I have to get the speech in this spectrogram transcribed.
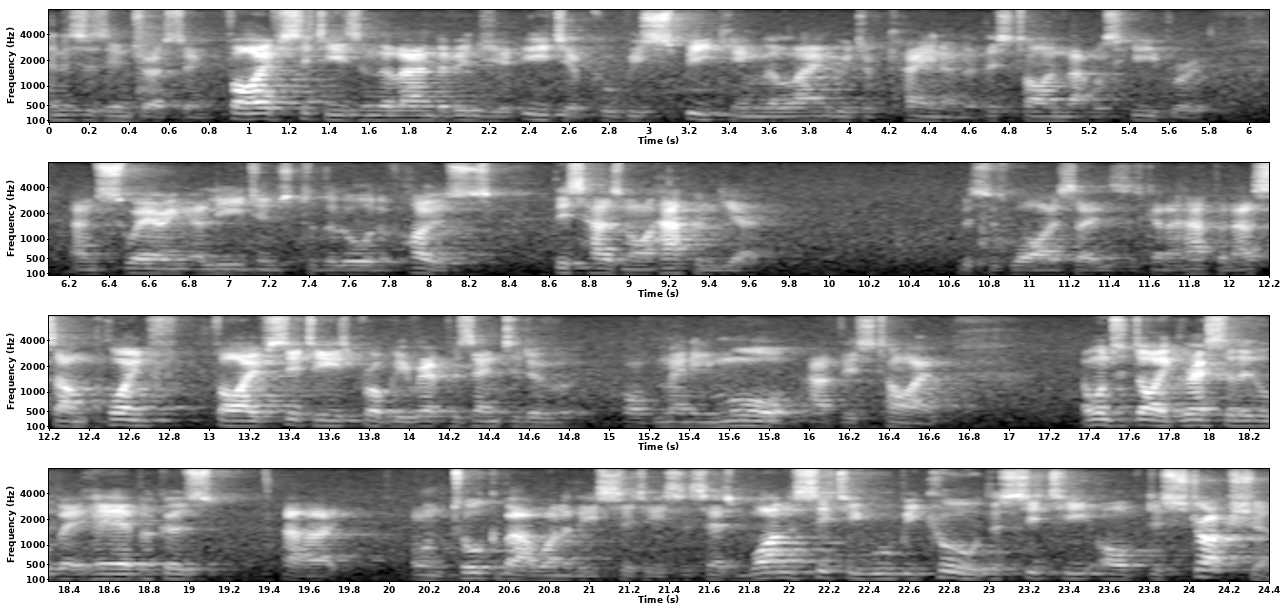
And this is interesting. Five cities in the land of Egypt will be speaking the language of Canaan. At this time, that was Hebrew, and swearing allegiance to the Lord of hosts. This has not happened yet. This is why I say this is going to happen. At some point, five cities, probably representative of many more at this time. I want to digress a little bit here because uh, I want to talk about one of these cities. It says, One city will be called the city of destruction.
